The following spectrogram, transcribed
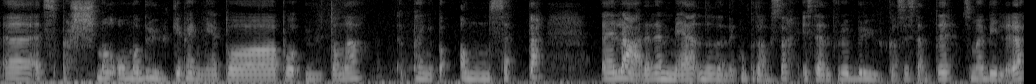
Eh, Et spørsmål om å bruke penger på, på å utdanne, penger på å ansette eh, lærere med nødvendig kompetanse, istedenfor å bruke assistenter, som er billigere.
